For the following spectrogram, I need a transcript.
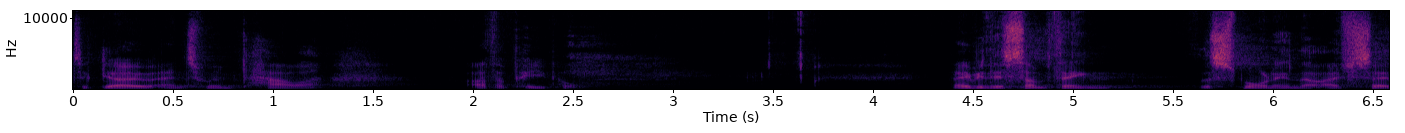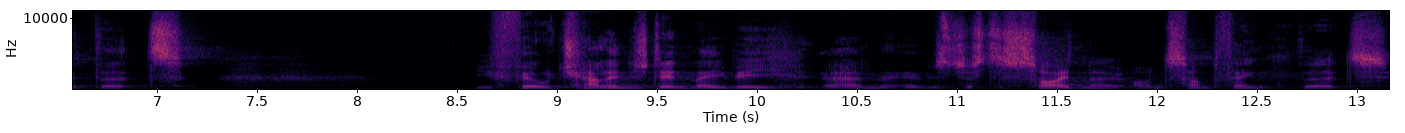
to go and to empower other people. Maybe there's something this morning that I've said that you feel challenged in. Maybe um, it was just a side note on something that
